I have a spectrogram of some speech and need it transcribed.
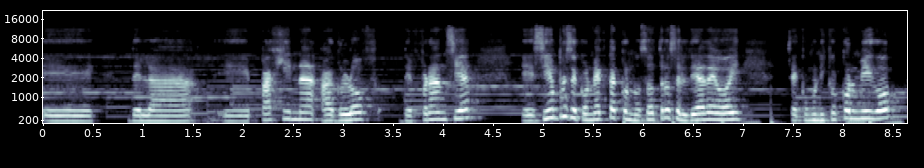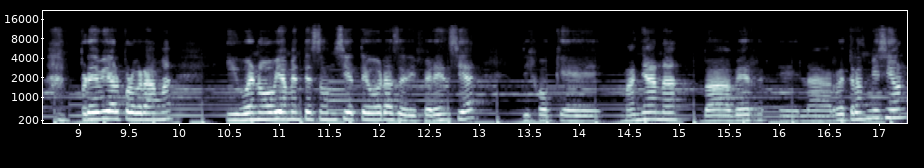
eh, de la eh, página Aglof de Francia, eh, siempre se conecta con nosotros. El día de hoy se comunicó conmigo previo al programa y bueno, obviamente son siete horas de diferencia. Dijo que mañana va a haber la retransmisión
